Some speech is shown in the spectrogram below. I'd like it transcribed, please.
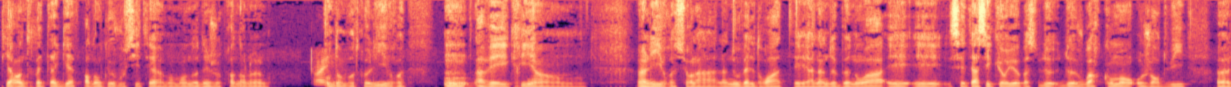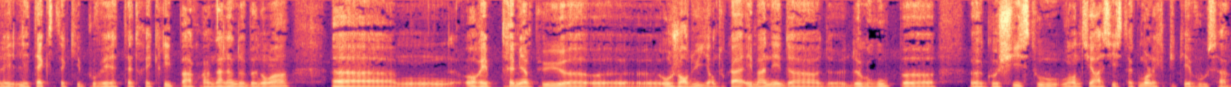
Pierre-André Taguieff, pardon, que vous citez à un moment donné, je crois, dans, le, dans votre livre, avait écrit un, un livre sur la, la, nouvelle droite et Alain de Benoît, et, et c'était assez curieux parce de, de voir comment aujourd'hui euh, les, les, textes qui pouvaient être écrits par un Alain de Benoît euh, auraient très bien pu, euh, aujourd'hui en tout cas, émaner d'un de, de groupes gauchistes ou, ou antiracistes. Comment l'expliquez-vous ça?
